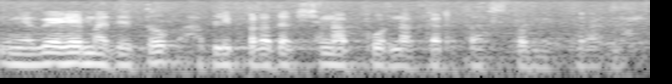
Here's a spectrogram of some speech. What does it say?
वेळेमध्ये तो आपली प्रदक्षिणा पूर्ण करत असतो मित्रांनो.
